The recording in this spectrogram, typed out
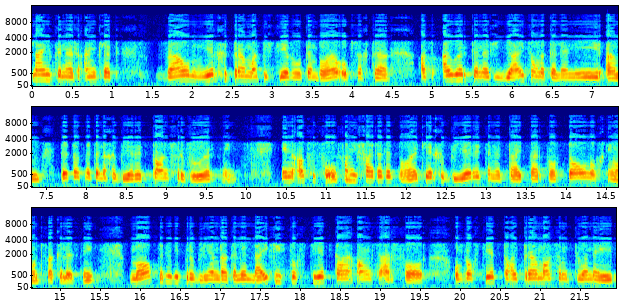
klein kinders eintlik wel meer getraumatiseer word in baie opsigte as ouer kinders juis omdat hulle nie um, dit wat met hulle gebeur het kan verwoord nie. En as gevolg van die feit dat dit baie keer gebeur het in 'n tydperk waar taal nog nie ontwikkel is nie, maak dit die probleem dat hulle lyfies nog steeds daai angs ervaar of nog steeds daai trauma simptome het,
